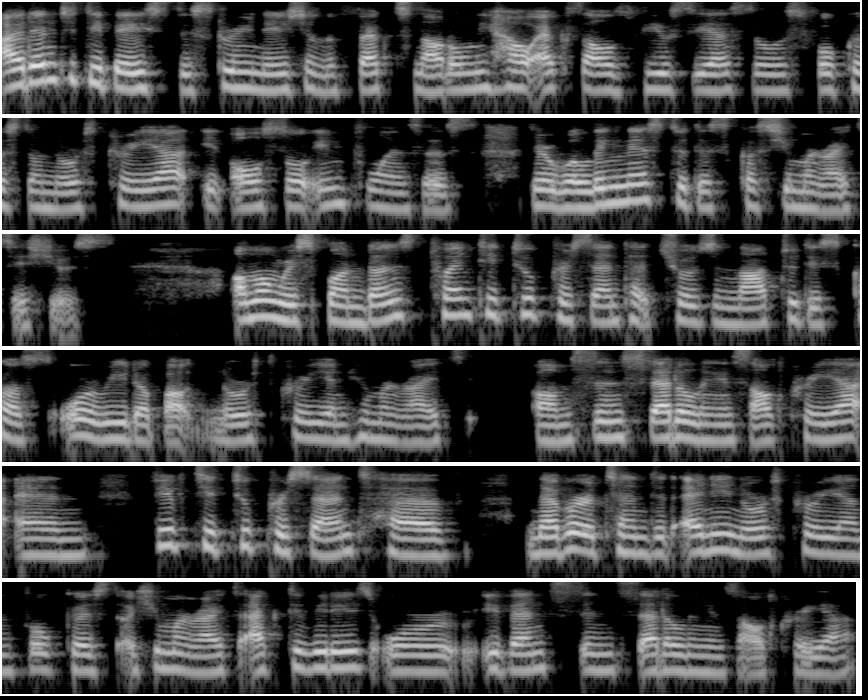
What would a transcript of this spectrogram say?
Identity-based discrimination affects not only how exiles view CSOs focused on North Korea, it also influences their willingness to discuss human rights issues. Among respondents, 22% had chosen not to discuss or read about North Korean human rights um, since settling in South Korea, and 52% have never attended any North Korean focused human rights activities or events since settling in South Korea.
